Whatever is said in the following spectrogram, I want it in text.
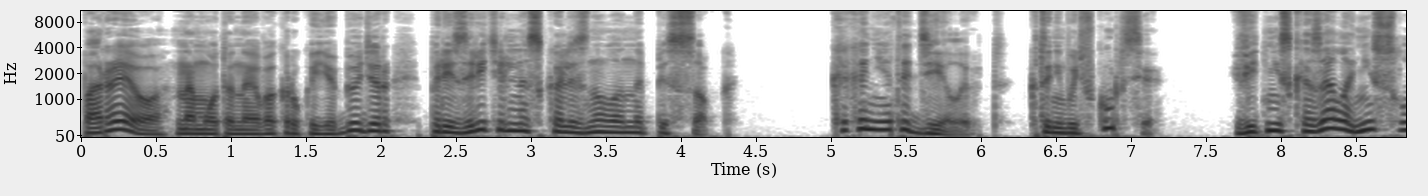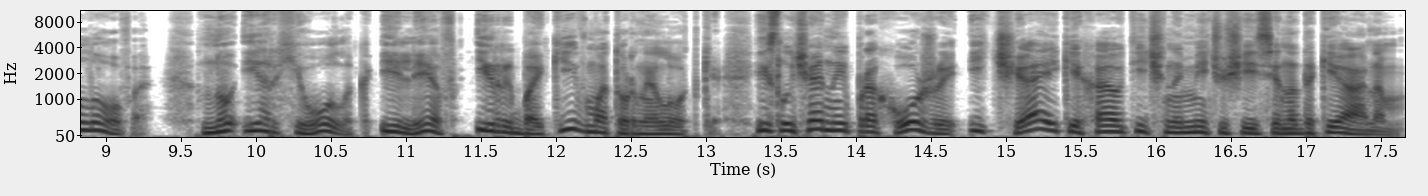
парео, намотанное вокруг ее бедер, презрительно скользнуло на песок. Как они это делают? Кто-нибудь в курсе? Ведь не сказала ни слова, но и археолог, и лев, и рыбаки в моторной лодке, и случайные прохожие, и чайки, хаотично мечущиеся над океаном,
